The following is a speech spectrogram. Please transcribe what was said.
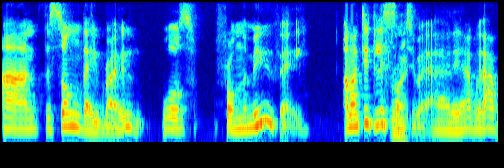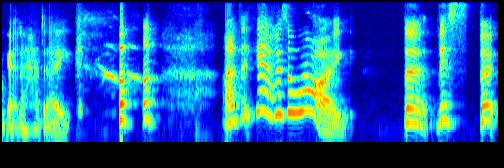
and the song they wrote was from the movie. And I did listen Right. to it earlier without getting a headache. and yeah, it was all right. But this book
